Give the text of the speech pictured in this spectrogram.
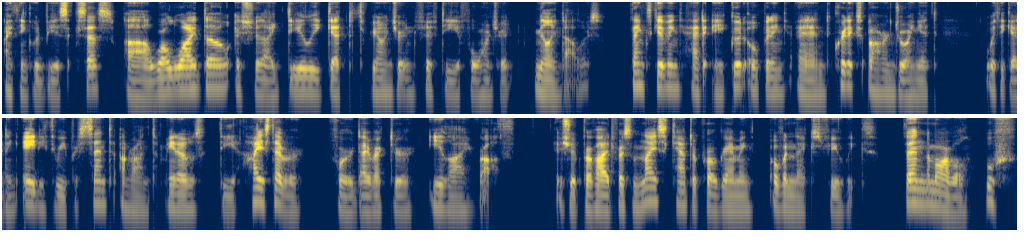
I think would be a success. Uh, worldwide, though, it should ideally get to 350 400 million dollars. Thanksgiving had a good opening, and critics are enjoying it, with it getting 83% on Rotten Tomatoes, the highest ever for director Eli Roth. It should provide for some nice counter programming over the next few weeks. Then the Marvel. Oof,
